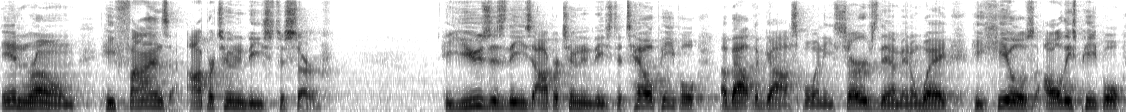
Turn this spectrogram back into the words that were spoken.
in Rome. He finds opportunities to serve. He uses these opportunities to tell people about the gospel and he serves them in a way. He heals all these people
